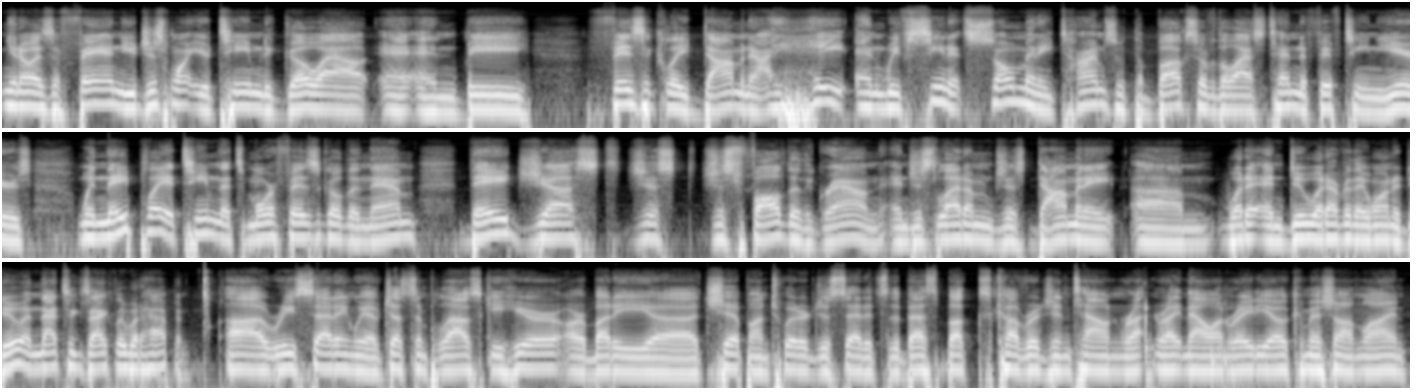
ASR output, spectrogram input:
you know, as a fan, you just want your team to go out and, and be physically dominant. I hate, and we've seen it so many times with the Bucks over the last ten to fifteen years. When they play a team that's more physical than them, they just just just fall to the ground and just let them just dominate um, what and do whatever they want to do, and that's exactly what happened. Uh, resetting. We have Justin Pulowski here. Our buddy uh, Chip on Twitter just said it's the best Bucks coverage in town right, right now on radio. Commission online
